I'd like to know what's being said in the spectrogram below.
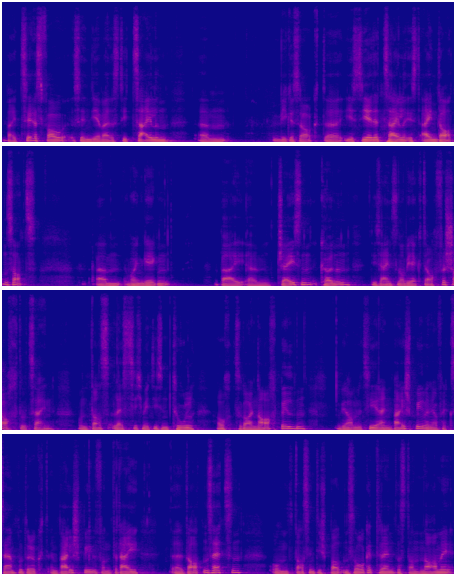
bei CSV sind jeweils die Zeilen, ähm, wie gesagt, äh, ist jede Zeile ist ein Datensatz, ähm, wohingegen bei ähm, JSON können diese einzelnen Objekte auch verschachtelt sein. Und das lässt sich mit diesem Tool auch sogar nachbilden. Wir haben jetzt hier ein Beispiel, wenn ihr auf Example drückt, ein Beispiel von drei äh, Datensätzen und da sind die Spalten so getrennt, dass dann Name,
